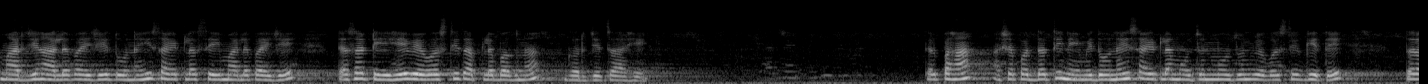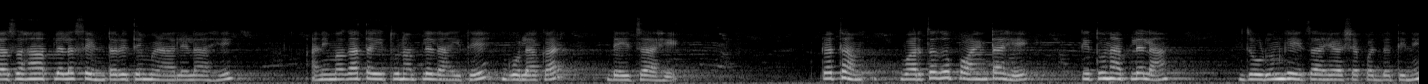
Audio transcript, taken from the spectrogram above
मार्जिन आलं पाहिजे. दोनही साईडला सेम आलं पाहिजे. त्यासाठी हे व्यवस्थित आपलं बघणं गरजेचं आहे. तर पहा अशा पद्धतीने मी दोनही साईडला मोजून मोजून व्यवस्थित घेते. तर असा हा आपल्याला सेंटर इथे मिळालेला आहे. आणि मग आता इथून आपल्याला इथे गोलाकार द्यायचा आहे. प्रथम वरचा जो पॉईंट आहे तिथून आपल्याला जोडून घ्यायचं आहे अशा पद्धतीने.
